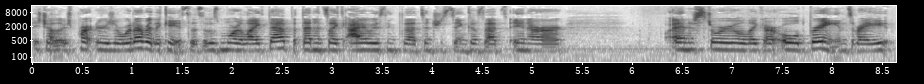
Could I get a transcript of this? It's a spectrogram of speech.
each other's partners or whatever the case is. It was more like that, but then it's like I always think that that's interesting because that's in our ancestral like our old brains right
